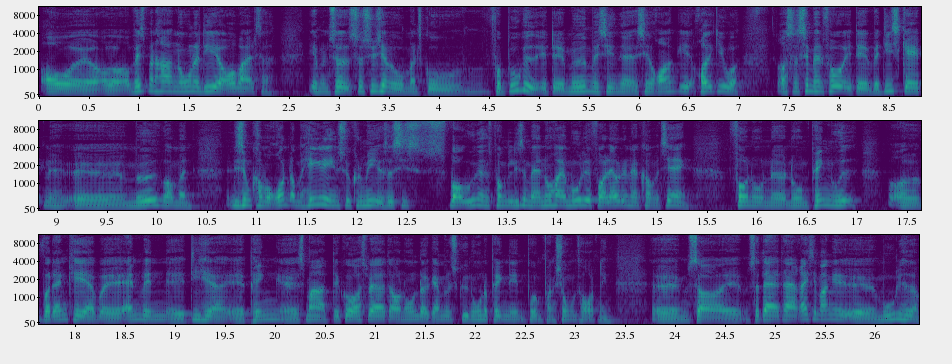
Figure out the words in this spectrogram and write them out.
Og, øh, og, og hvis man har nogle af de her overvejelser, jamen så, så synes jeg jo, at man skulle få booket et uh, møde med sin, uh, sin rådgiver, og så simpelthen få et uh, værdiskabende uh, møde, hvor man ligesom kommer rundt om hele ens økonomi, og så siger, hvor udgangspunktet ligesom er, at nu har jeg mulighed for at lave den her konvertering, få nogle, uh, nogle penge ud, og hvordan kan jeg uh, anvende uh, de her uh, penge uh, smart. Det kunne også være, at der var nogen, der gerne vil skyde nogle af pengene ind på en pensionsordning. Uh, så uh, så der, der er rigtig mange uh, muligheder,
